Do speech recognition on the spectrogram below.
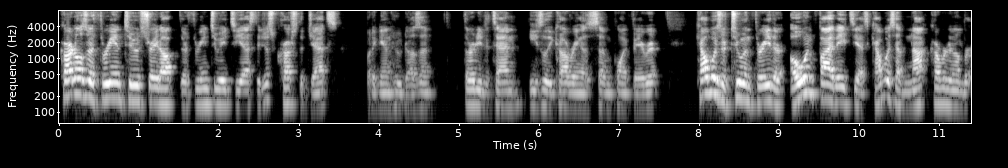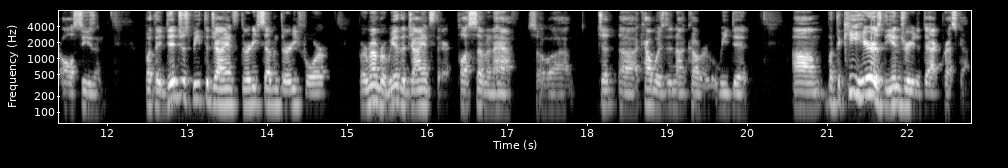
Cardinals are three and two straight up. They're three and two ATS. They just crushed the Jets, but again, who doesn't? Thirty to ten, easily covering as a seven point favorite. Cowboys are two and three. They're zero and five ATS. Cowboys have not covered a number all season, but they did just beat the Giants 37-34. But remember, we had the Giants there plus seven and a half. So uh, Jet, uh, Cowboys did not cover, but we did. Um, but the key here is the injury to Dak Prescott.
